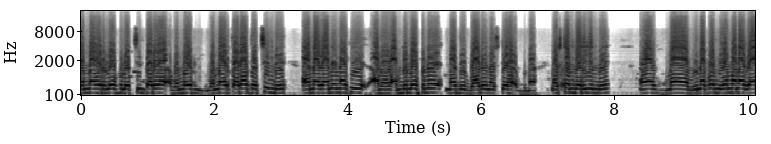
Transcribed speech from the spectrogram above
వన్ అవర్ లోపల వచ్చిన తర్వాత వన్ అవర్ వన్ అవర్ తర్వాత వచ్చింది. అయినా కానీ నాకు అందులోపలే నాది భారీ నష్ట నష్టం జరిగింది. నా వినపం ఏమనగా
